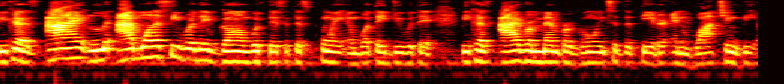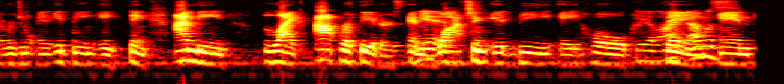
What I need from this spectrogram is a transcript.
Because I li- I want to see where they've gone with this at this point and what they do with it. Because I remember going to the theater and watching the original and it being a thing. I mean, like opera theaters and Yeah. watching it be a whole Yeah, like, thing that was- and that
